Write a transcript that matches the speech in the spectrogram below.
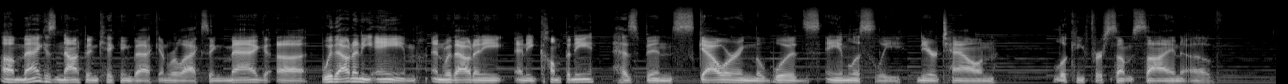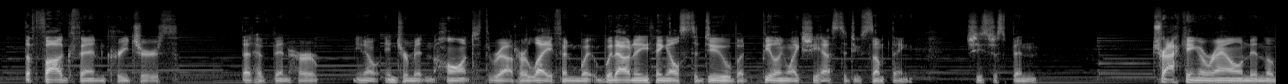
Uh, Mag has not been kicking back and relaxing. Mag, uh, without any aim and without any any company, has been scouring the woods aimlessly near town, looking for some sign of the fogfen creatures that have been her, you know, intermittent haunt throughout her life. And w- without anything else to do, but feeling like she has to do something, she's just been tracking around in the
